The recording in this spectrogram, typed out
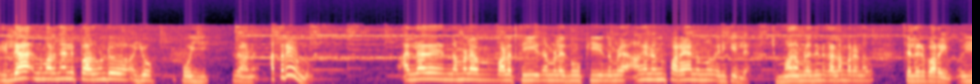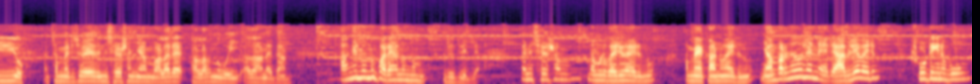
ഇല്ല എന്ന് പറഞ്ഞാൽ ഇപ്പോൾ അതുകൊണ്ട് അയ്യോ പോയി. ഇതാണ്. അത്രയേ ഉള്ളൂ. അല്ലാതെ നമ്മളെ വളർത്തി നമ്മളെ നോക്കി നമ്മളെ അങ്ങനെയൊന്നും പറയാനൊന്നും എനിക്കില്ല. ചുമ്മാ നമ്മളെന്തിന് കള്ളം പറയണത്? ചിലർ പറയും അയ്യോ അച്ഛൻ മരിച്ചു പോയതിന് ശേഷം ഞാൻ വളരെ തളർന്നു പോയി. അതാണ് ഇതാണ്. അങ്ങനെയൊന്നും പറയാനൊന്നും ഒരു ഇതില്ല. അതിനുശേഷം നമ്മൾ വരുമായിരുന്നു അമ്മയെ കാണുമായിരുന്നു. ഞാൻ പറഞ്ഞതുപോലെ തന്നെ രാവിലെ വരും ഷൂട്ടിങ്ങിന് പോവും.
